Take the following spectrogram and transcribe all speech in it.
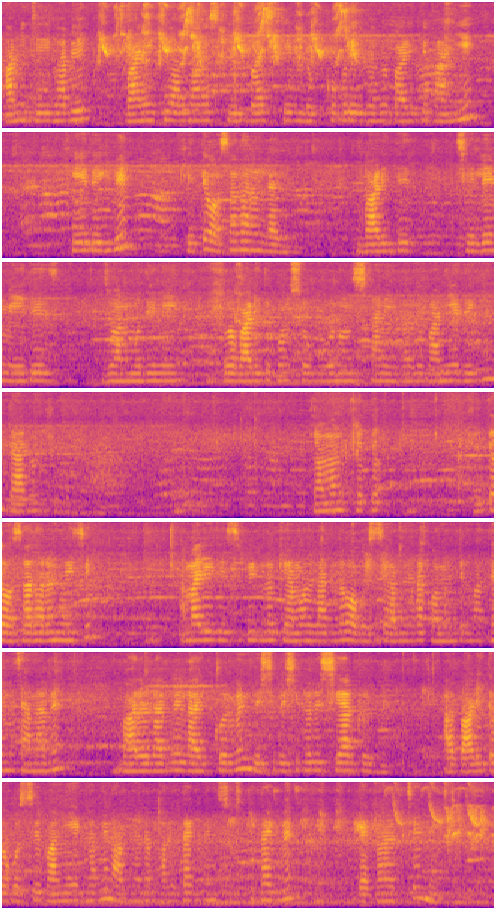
আমি যেইভাবে বানিয়েছি, আপনারা স্টেপ বাই স্টেপ লক্ষ্য করে এইভাবে বাড়িতে বানিয়ে খেয়ে দেখবেন, খেতে অসাধারণ লাগে বাড়িতে ছেলে মেয়েদের জন্মদিনে বা বাড়িতে কোনো শুভ অনুষ্ঠান এইভাবে বানিয়ে দেখবেন, দারুণ খেতে। কেমন খেতে খেতে অসাধারণ হয়েছে। আমার এই রেসিপিগুলো কেমন লাগল অবশ্যই আপনারা কমেন্টের মাধ্যমে জানাবেন। ভালো লাগলে লাইক করবেন, বেশি বেশি করে শেয়ার করবেন। আর বাড়িতে অবশ্যই বানিয়ে খাবেন। আপনারা ভালো থাকবেন, সুস্থ থাকবেন। দেখা হচ্ছে নেক্সট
